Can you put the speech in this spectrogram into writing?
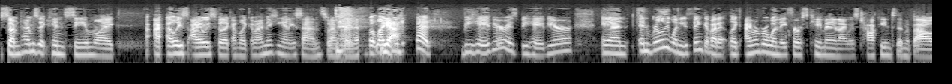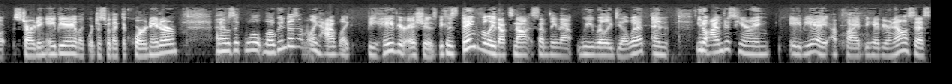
sometimes it can seem like I, at least I always feel like I'm like am I making any sense when I'm saying this but like yeah. you just said behavior is behavior and and really when you think about it like i remember when they first came in and i was talking to them about starting aba like just with like the coordinator and i was like well logan doesn't really have like behavior issues because thankfully that's not something that we really deal with and you know i'm just hearing ABA applied behavior analysis.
